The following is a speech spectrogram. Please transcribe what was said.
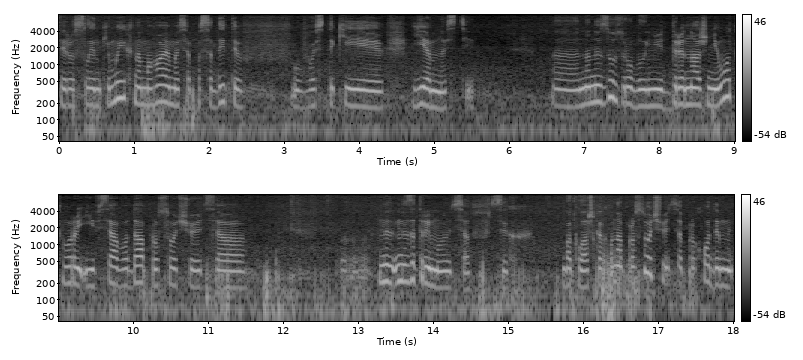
ці рослинки. Ми їх намагаємося посадити в, в ось такі ємності. Е, На низу зроблені дренажні отвори, і вся вода просочується, е, не, не затримується в цих баклажках. Вона просочується, проходить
